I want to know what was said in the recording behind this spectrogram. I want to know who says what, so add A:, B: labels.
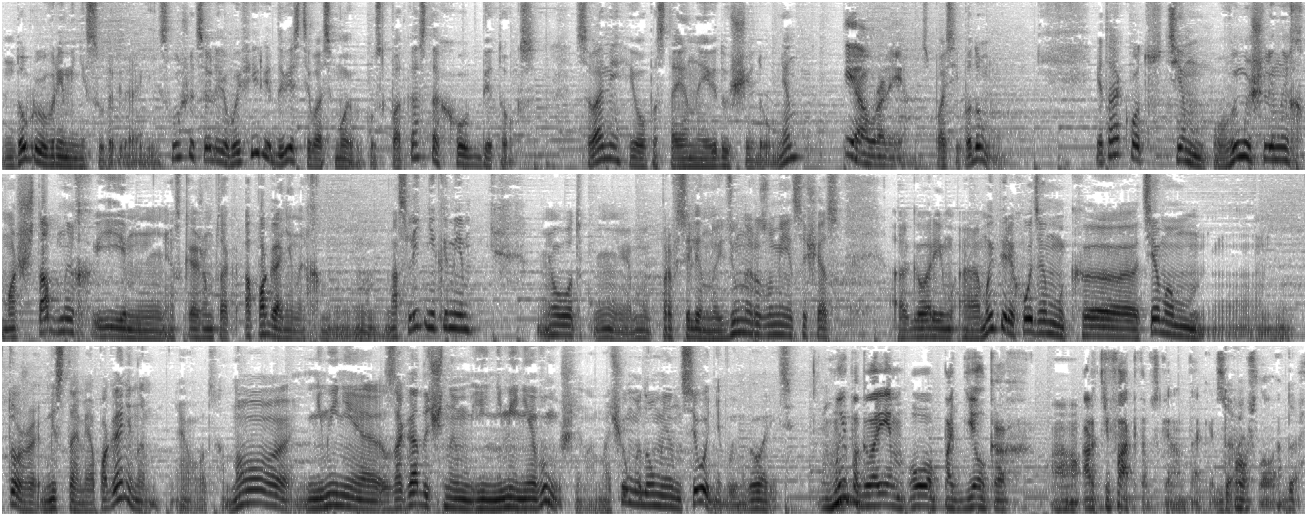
A: Доброго времени суток, дорогие слушатели! В эфире 208 выпуск подкаста «Хобби Токс». С вами его постоянные ведущие Домнин
B: и Ауралия.
A: Спасибо, Домнин. Итак, вот тем вымышленных, масштабных и, скажем так, опоганенных наследниками, вот, мы про вселенную Дюны, разумеется, сейчас э, говорим, э, мы переходим к темам тоже местами опоганенным, вот, но не менее загадочным и не менее вымышленным. О чем мы, думаем, сегодня будем говорить?
B: Мы поговорим о подделках э, артефактов, скажем так, из
A: да,
B: прошлого.
A: Да.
